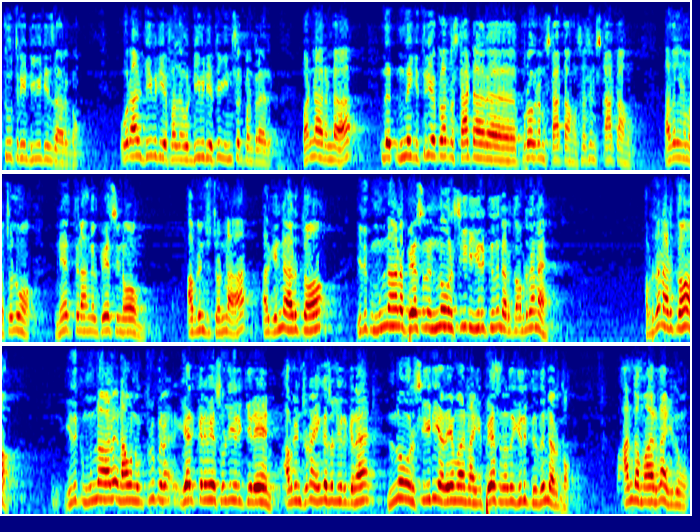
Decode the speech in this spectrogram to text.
டூ த்ரீ டிவிடிஸா இருக்கும். ஒரு ஆள் டிவிடியை ஒரு டிவிடியை தூக்கி இன்சர்ட் பண்றாரு. பண்ணாருண்டா இந்த இன்னைக்கு த்ரீ ஓ கிளாக்ல ஸ்டார்ட் ஆகிற ப்ரோக்ராம் ஸ்டார்ட் ஆகும். செஷன் ஸ்டார்ட் ஆகும். அதில் நம்ம சொல்லுவோம் நேத்து நாங்கள் பேசினோம். அப்படின்னு சொல்லி சொன்னா அதுக்கு என்ன அர்த்தம்? இதுக்கு முன்னால இன்னும் ஒரு சீடி இருக்குதுன்னு அர்த்தம். அப்படிதானே அப்படிதானே அர்த்தம்? இதுக்கு முன்னால நான் உனக்கு குறிப்பிட- ஏற்கனவே சொல்லி இருக்கிறேன் அப்படின்னு சொன்னா எங்க சொல்லி இருக்கிறேன் இன்னும் ஒரு சீடி அதே மாதிரி நான் பேசுனது இருக்குதுன்னு அர்த்தம். அந்த மாதிரி தான் இதுவும்.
